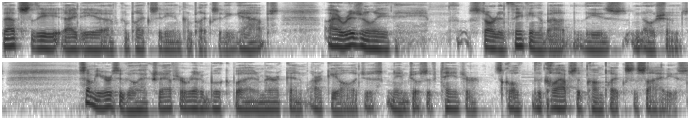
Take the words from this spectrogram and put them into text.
that's the idea of complexity and complexity gaps. I originally started thinking about these notions some years ago, actually, after I read a book by an American archaeologist named Joseph Tainter. It's called The Collapse of Complex Societies.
